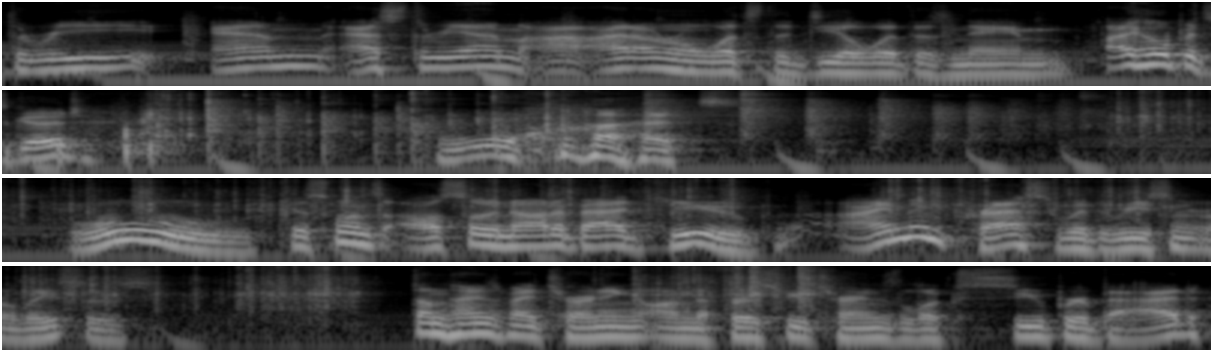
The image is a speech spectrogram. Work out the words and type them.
3M, S3M. I, I don't know what's the deal with this name. I hope it's good. What? Ooh, this one's also not a bad cube. I'm impressed with recent releases. Sometimes my turning on the first few turns looks super bad.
